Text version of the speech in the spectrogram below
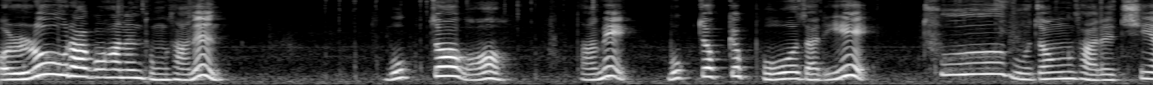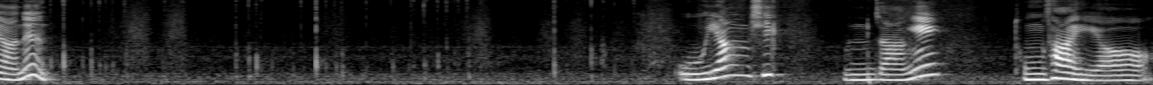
allow라고 하는 동사는 목적어 그다음에 목적격 보어 자리에 to 부정사를 취하는 오양식 문장의 동사예요.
